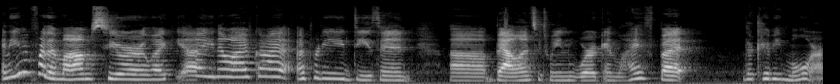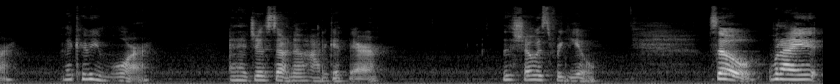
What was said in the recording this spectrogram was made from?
And even for the moms who are like, yeah, you know, I've got a pretty decent uh, balance between work and life, but there could be more. There could be more. And I just don't know how to get there. This show is for you. So, what I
